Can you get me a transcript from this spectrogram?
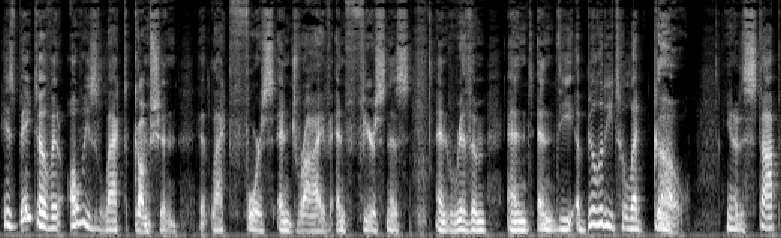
his Beethoven always lacked gumption. It lacked force and drive and fierceness and rhythm and, and the ability to let go, you know, to stop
